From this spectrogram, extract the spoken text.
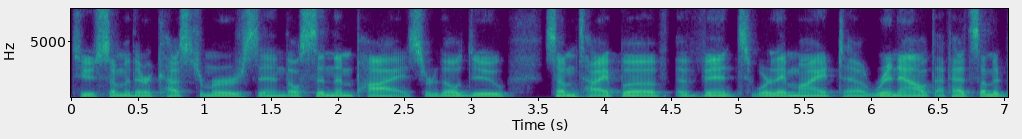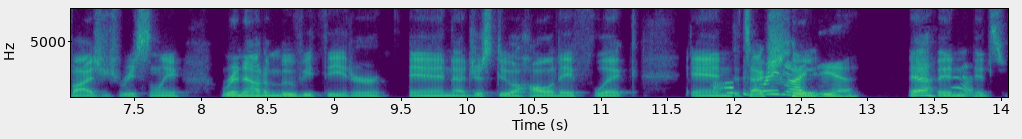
to some of their customers and they'll send them pies or they'll do some type of event where they might uh, rent out. I've had some advisors recently rent out a movie theater and uh, just do a holiday flick. And oh, it's actually idea. Yeah, and yeah. it's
